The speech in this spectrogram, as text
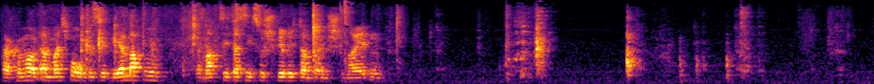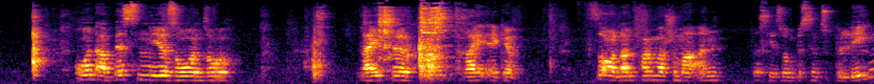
Da können wir dann manchmal auch ein bisschen mehr machen. Dann macht sich das nicht so schwierig dann beim Schneiden. Und am besten hier so in so leichte Dreiecke. So, und dann fangen wir schon mal an, das hier so ein bisschen zu belegen.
